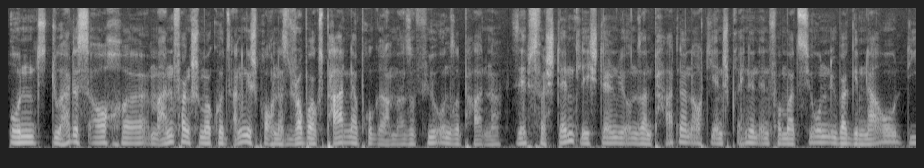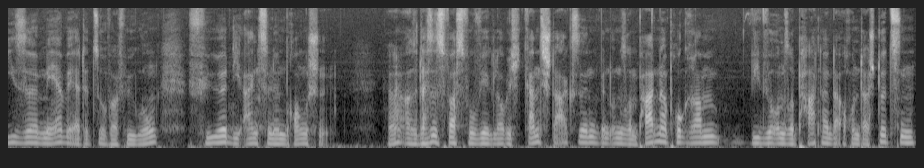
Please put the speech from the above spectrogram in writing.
Und du hattest auch äh, am Anfang schon mal kurz angesprochen, das Dropbox Partnerprogramm, also für unsere Partner. Selbstverständlich stellen wir unseren Partnern auch die entsprechenden Informationen über genau diese Mehrwerte zur Verfügung für die einzelnen Branchen. Ja, also das ist was, wo wir, glaube ich, ganz stark sind mit unserem Partnerprogramm, wie wir unsere Partner da auch unterstützen.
